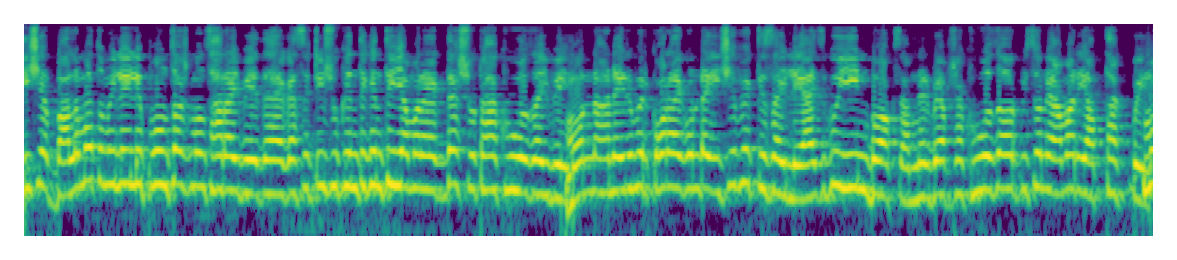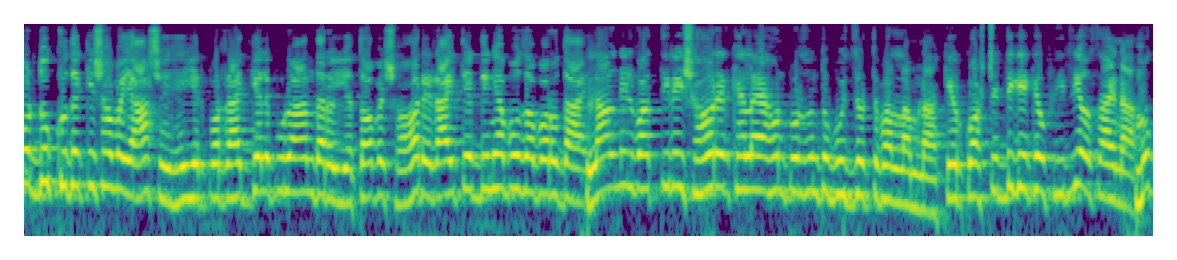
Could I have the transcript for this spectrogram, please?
হিসেব ভালো মতো মিলাইলে পঞ্চাশ মন ছাড়াইবে। দেখা গেছে টিস্যু কিনতে কিনতেই আমার এক দেড়শো টাকা খুয়া যাইবে। মন না হানে এরমের কড়াই গন্ডা হিসেব দেখতে চাইলে আজগু ইনবক্স আপনার ব্যবসা খুয়া যাওয়ার পিছনে আমারই হাত থাকবে। মোর দুঃখ দেখে সবাই আসে। হেই, এরপর রাত গেলে পুরো আন্দার হইয়া, তবে শহরে রাইতের দিনে বোঝা বড় দায়। লাল নীল বাত্তির এই শহরের খেলা এখন পর্যন্ত বুঝ ধরতে পারলাম না। কেউ কষ্টের দিকে কেউ ফিরিয়েও চায় না। মুখ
